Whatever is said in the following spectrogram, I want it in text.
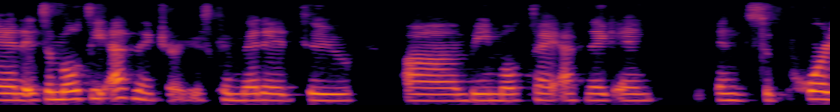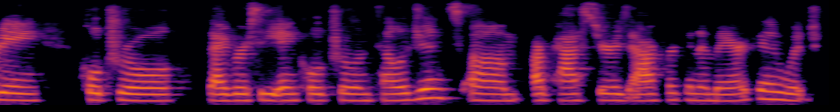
and it's a multi-ethnic church. It's committed to um, being multi-ethnic and and supporting cultural diversity and cultural intelligence. Um, our pastor is african american which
